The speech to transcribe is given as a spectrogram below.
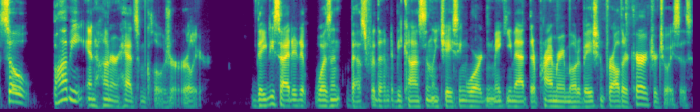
So Bobbi and Hunter had some closure earlier. They decided it wasn't best for them to be constantly chasing Ward and making that their primary motivation for all their character choices.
